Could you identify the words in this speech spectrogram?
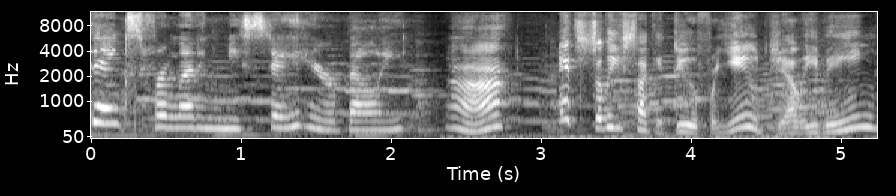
Thanks for letting me stay here, Belly. Huh? It's the least I could do for you, Jelly Bean.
